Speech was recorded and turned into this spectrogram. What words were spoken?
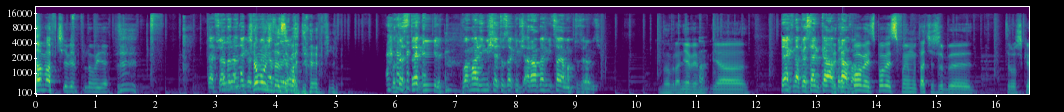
lama w ciebie pluje. Na niego, to Czemu się nazywa debil? Bo to jest debil. Włamali mi się tu z jakimś Arabem i co ja mam tu zrobić? Dobra, nie wiem, ja... Piękna piosenka, Ej, tak brawo. powiedz, powiedz swojemu tacie, żeby troszkę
